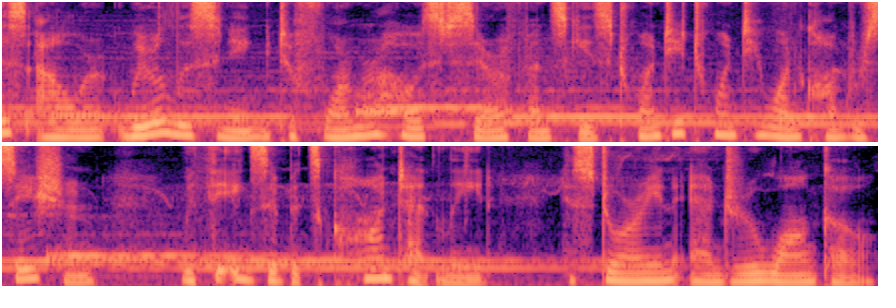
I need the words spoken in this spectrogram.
This hour, we're listening to former host Sarah Fenske's 2021 conversation with the exhibit's content lead, historian Andrew Wanko.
